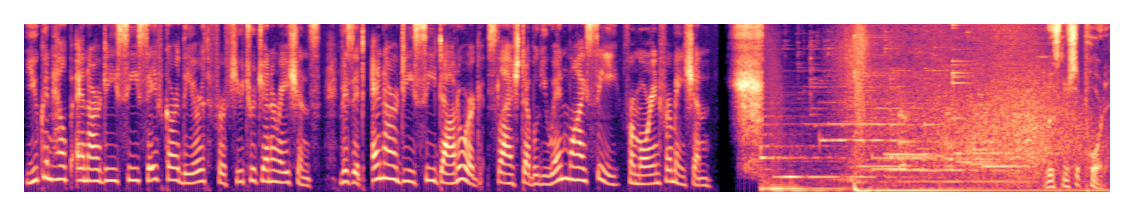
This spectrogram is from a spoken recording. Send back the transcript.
You can help NRDC safeguard the earth for future generations. Visit nrdc.org/wnyc for more information. Listener supported.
